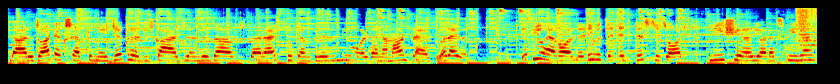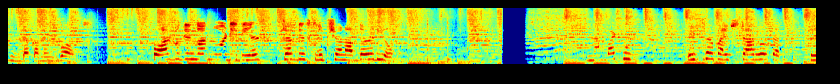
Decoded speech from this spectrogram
The resort accepts major credit cards and reserves the right to temporarily hold an amount prior to arrival. If you have already visited this resort, please share your experience in the comment box. For booking or more details, check description of the video. Number 2. It's a 5-star hotel. The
